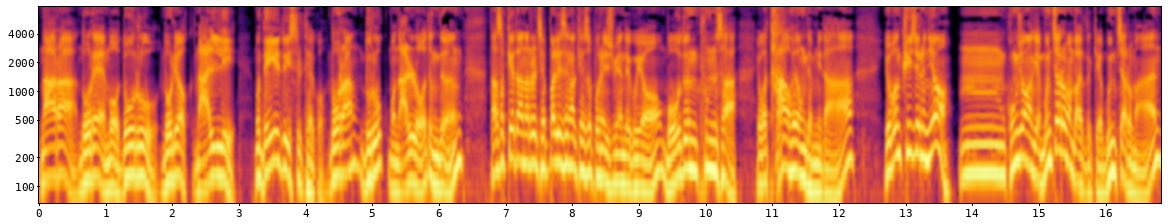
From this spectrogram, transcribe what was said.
나라, 노래, 뭐 노루, 노력, 난리, 뭐 내일도 있을 테고 노랑, 누룩, 뭐 난로 등등 다섯 개 단어를 재빨리 생각해서 보내주시면 되고요. 모든 품사 요거 다 허용됩니다. 요번 퀴즈는요, 음, 공정하게 문자로만 받을게요. 문자로만.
